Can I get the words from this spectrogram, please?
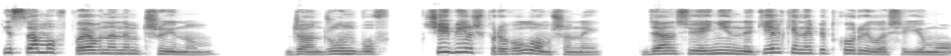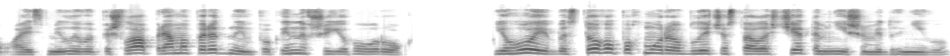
і самовпевненим чином. Джан Джун був ще більш приголомшений. Дзян Сюєнін не тільки не підкорилася йому, а й сміливо пішла прямо перед ним, покинувши його урок. Його і без того похмуре обличчя стало ще темнішим від гніву.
